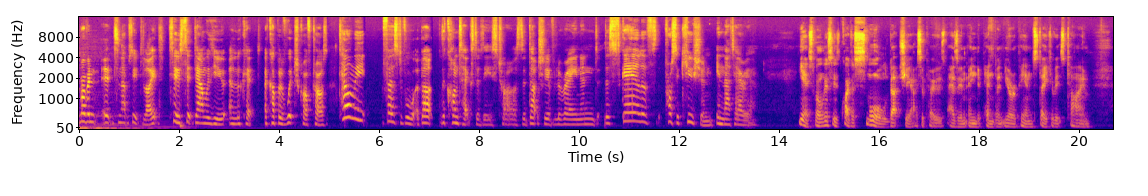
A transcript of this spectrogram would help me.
Robin, it's an absolute delight to sit down with you and look at a couple of witchcraft trials. Tell me, first of all, about the context of these trials, the Duchy of Lorraine, and the scale of prosecution in that area. Yes, well, this is quite a small duchy, I suppose, as an independent European state of its time.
